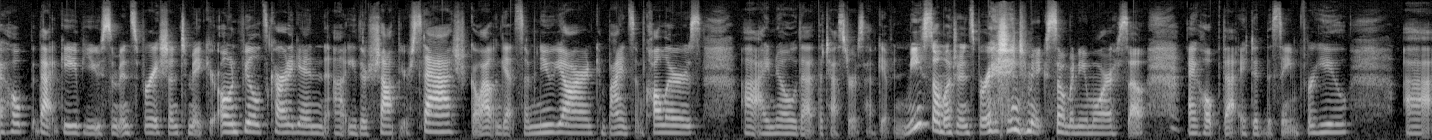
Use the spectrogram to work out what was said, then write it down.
I hope that gave you some inspiration to make your own Fields cardigan, uh, either shop your stash, go out and get some new yarn, combine some colors. Uh, I know that the testers have given me so much inspiration to make so many more, so I hope that it did the same for you. Uh,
